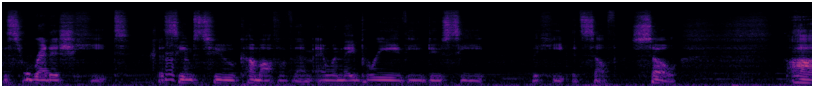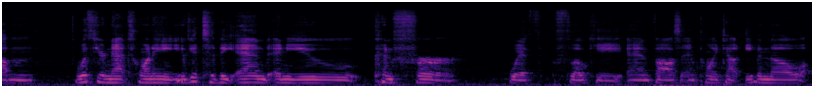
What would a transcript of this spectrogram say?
this reddish heat that seems to come off of them, and when they breathe, you do see the heat itself. So, um, with your nat 20, you get to the end and you confer with Floki and Vaza and point out, even though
